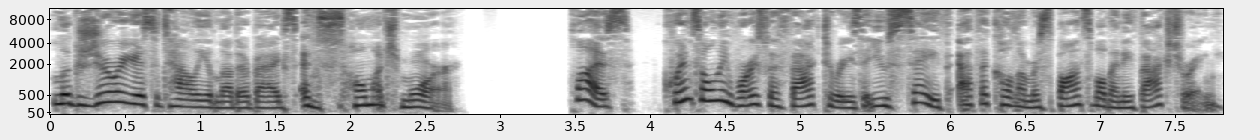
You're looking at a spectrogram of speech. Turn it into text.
luxurious Italian leather bags, and so much more. Plus, Quince only works with factories that use safe, ethical, and responsible manufacturing.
